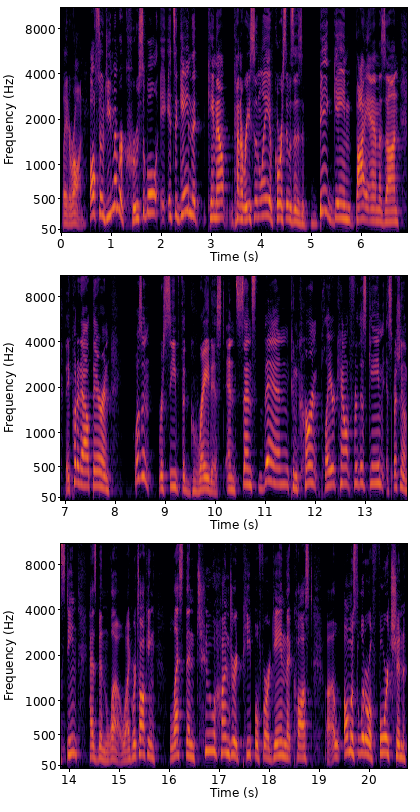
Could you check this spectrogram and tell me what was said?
later on. Also, do you remember Crucible? It's a game that came out kind of recently. Of course, it was this big game by Amazon. They put it out there, and wasn't received the greatest, and since then, concurrent player count for this game, especially on Steam, has been low. Like, we're talking less than 200 people for a game that cost uh, almost literal fortune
